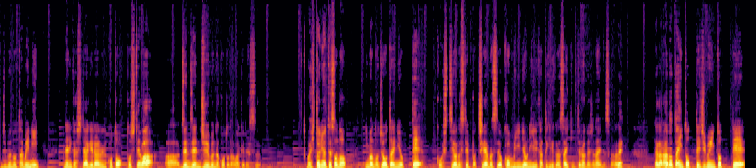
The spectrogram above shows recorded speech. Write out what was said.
自分のために何かしてあげられることとしては、あ全然十分なことなわけです。まあ、人によってその今の状態によってこう必要なステップは違いますよ。コンビニでおにぎり買ってきてくださいって言ってるわけじゃないですからね。だからあなたにとって自分にとって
